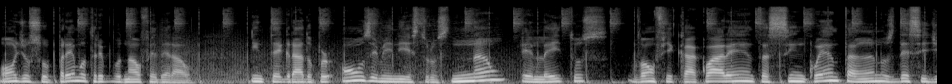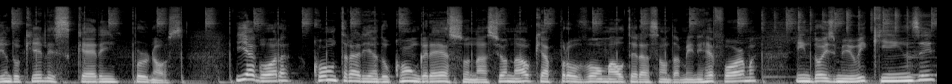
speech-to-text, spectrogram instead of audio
onde o Supremo Tribunal Federal integrado por 11 ministros não eleitos, vão ficar 40, 50 anos decidindo o que eles querem por nós. E agora, contrariando o Congresso Nacional, que aprovou uma alteração da mini-reforma, em 2015,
